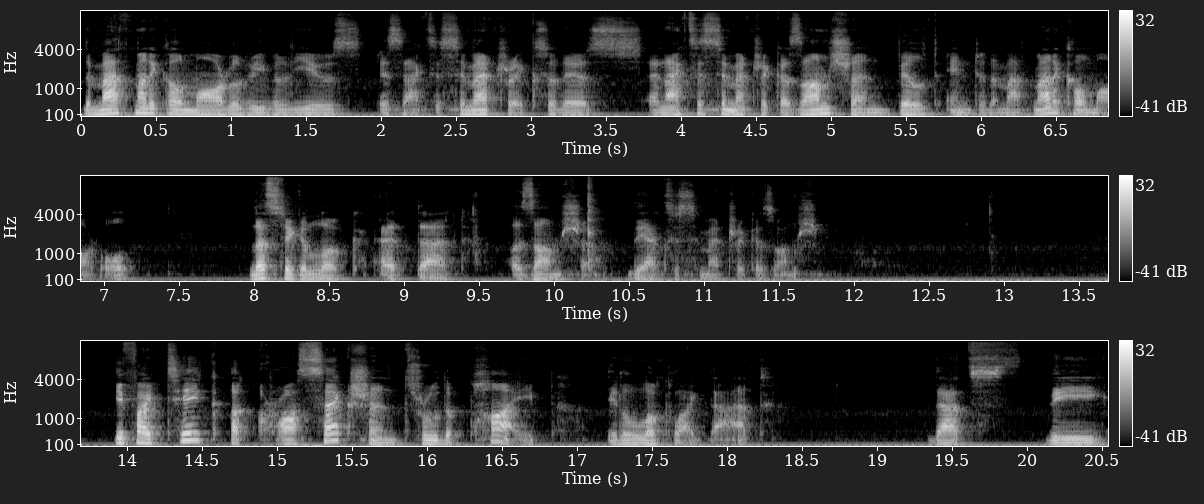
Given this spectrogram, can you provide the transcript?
The mathematical model we will use is axisymmetric, so there's an axisymmetric assumption built into the mathematical model. Let's take a look at that assumption, the axisymmetric assumption. If I take a cross-section through the pipe, it'll look like that. That's the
